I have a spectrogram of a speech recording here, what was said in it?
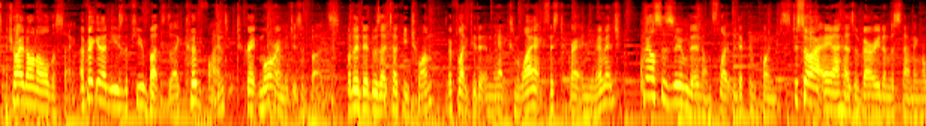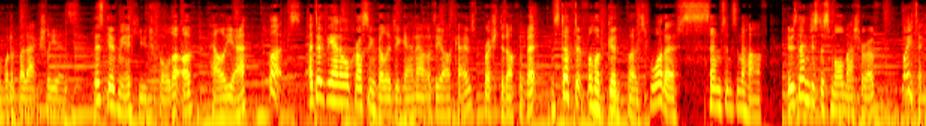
I tried on all the same. I figured I'd use the few butts that I could find to create more images of butts. What I did was I took each one, reflected it in the X and Y axis to create a new image, and I also zoomed in on slightly different points, just so our AI has a varied understanding on what a butt actually is. This gave me a huge folder of, hell yeah, butts. I dug the Animal Crossing village again out of the archives, brushed it off a bit, and stuffed it full of good butts. What a sentence and a half. It was then just a small matter of waiting.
